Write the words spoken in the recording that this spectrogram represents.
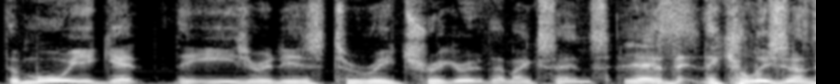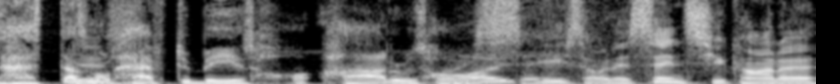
The more you get, the easier it is to re-trigger it. If that makes sense. Yes. The, the collision doesn't has, does not have to be as ho- hard or as high. I high. see. So in a sense, you kind of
